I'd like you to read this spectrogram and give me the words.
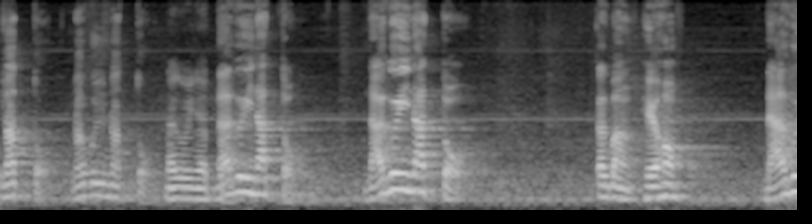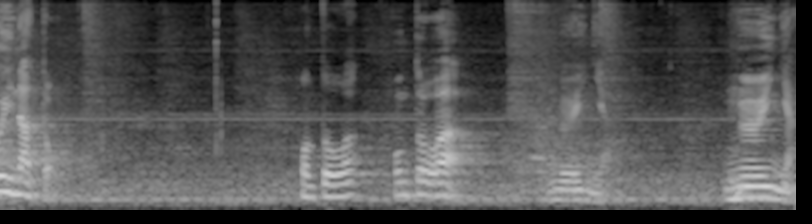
ナット。ナグイナット。名古屋にあったナグイナット。ナグイナット。各番平本ナグイナット。本当は？本当はグイニャ。グイニャ。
